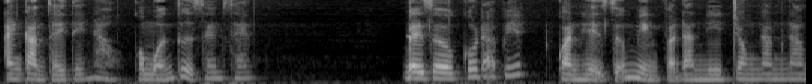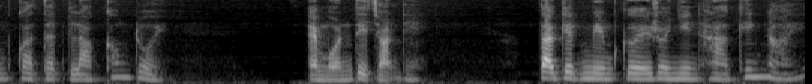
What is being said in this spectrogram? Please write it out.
anh cảm thấy thế nào? Có muốn thử xem xem? Bây giờ cô đã biết quan hệ giữa mình và Danny trong 5 năm quả thật là không đổi. Em muốn thì chọn đi. Tạ Kiệt mỉm cười rồi nhìn Hà Kinh nói.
